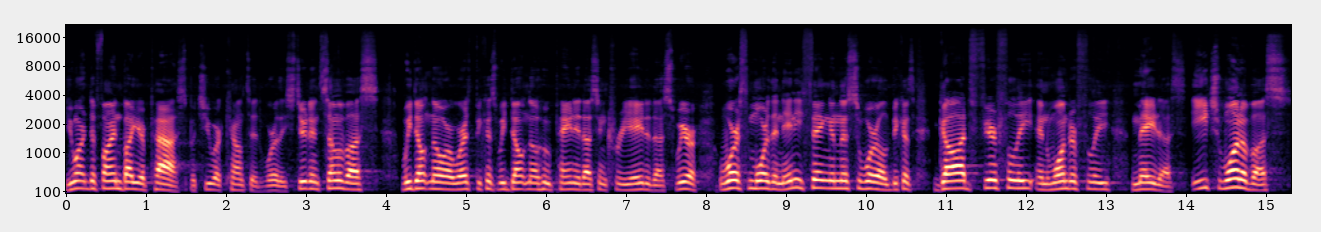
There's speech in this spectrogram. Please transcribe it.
You aren't defined by your past, but you are counted worthy. Students, some of us, we don't know our worth because we don't know who painted us and created us. We are worth more than anything in this world because God fearfully and wonderfully made us. Each one of us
